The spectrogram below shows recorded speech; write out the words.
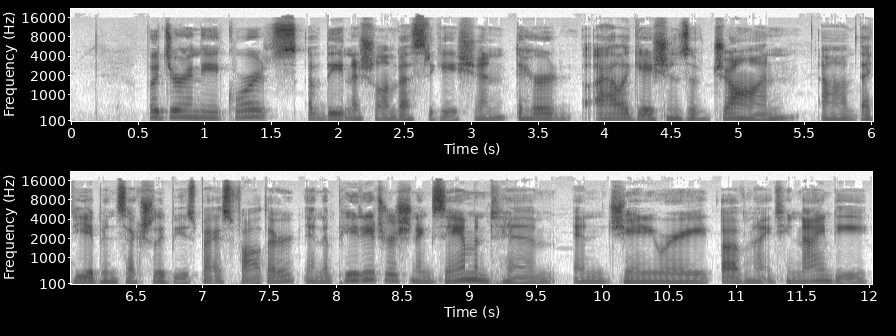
But during the course of the initial investigation, they heard allegations of John um, that he had been sexually abused by his father, and a pediatrician examined him in January of 1990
